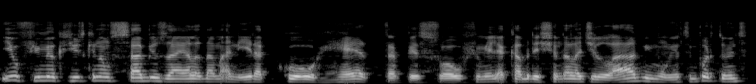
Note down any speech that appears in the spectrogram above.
E o filme eu acredito que não sabe usar ela da maneira correta, pessoal. O filme ele acaba deixando ela de lado em momentos importantes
